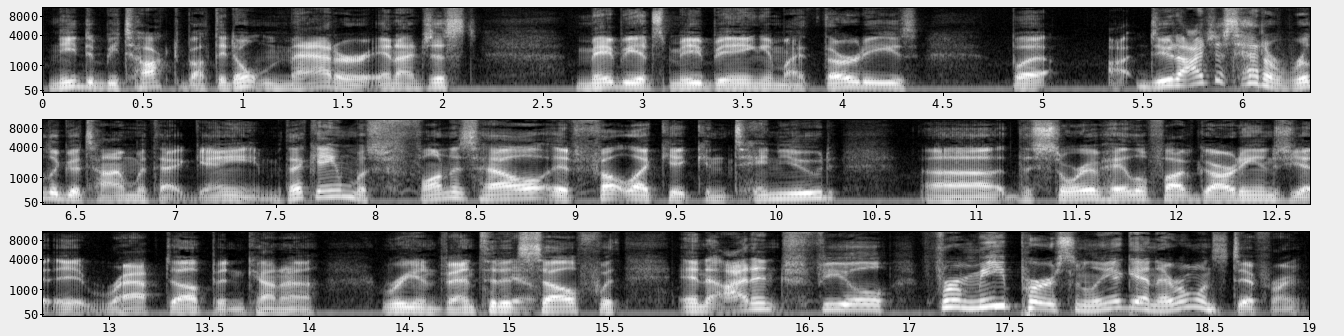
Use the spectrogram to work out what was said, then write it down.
need to be talked about. They don't matter. And I just maybe it's me being in my 30s, but uh, dude, I just had a really good time with that game. That game was fun as hell. It felt like it continued uh, the story of Halo 5 Guardians, yet it wrapped up and kind of reinvented itself yeah. with and I didn't feel for me personally, again, everyone's different,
